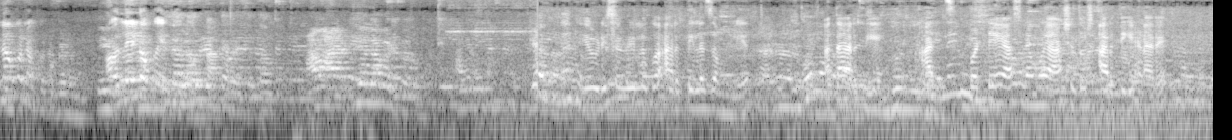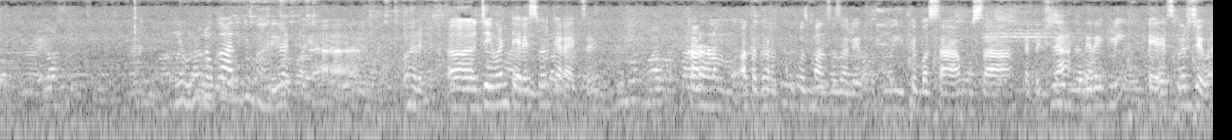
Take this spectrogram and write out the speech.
नको नको. लय लोक एवढी सगळी लोक आरतीला जमली आहेत. आता आरती आज बर्थडे असल्यामुळे आशुतोष आरती घेणार आहे. एवढी लोक आली की भारी वाटतं यार. बरं. जेवण टेरेसवर करायचं आहे कारण आता घरात खूपच माणसं झाली आहेत मग इथे बसा पुसा त्यापेक्षा डिरेक्टली टेरेसवर जेवण.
